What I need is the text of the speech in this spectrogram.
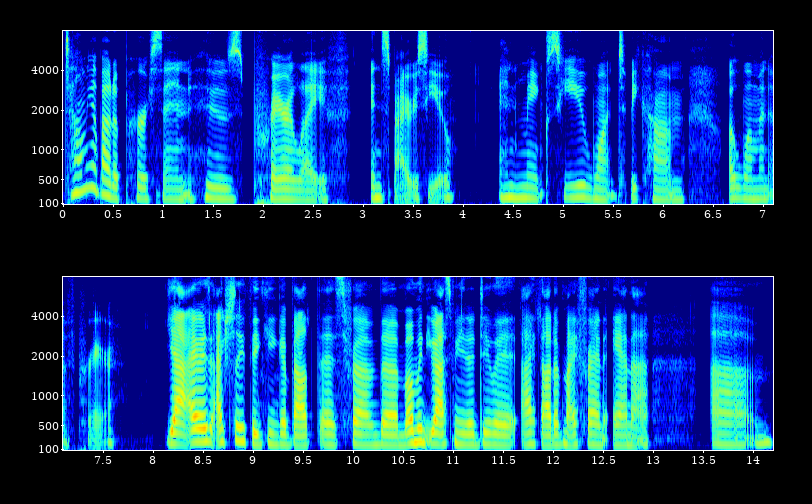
Tell me about a person whose prayer life inspires you and makes you want to become a woman of prayer. Yeah, I was actually thinking about this from the moment you asked me to do it. I thought of my friend Anna. Um,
